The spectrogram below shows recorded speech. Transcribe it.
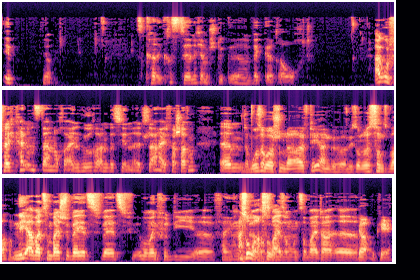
Eben. Ja. Das kann- kriegst du ja nicht am Stück äh, weggeraucht. Ah gut, vielleicht kann uns da noch ein Hörer ein bisschen äh, Klarheit verschaffen. Ähm, Da muss aber schon der AfD angehören. Wie soll er das sonst machen? nee, aber zum Beispiel, wer jetzt, wer jetzt im Moment für die äh, Ach so, ach so. Und so weiter äh, Ja, okay.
